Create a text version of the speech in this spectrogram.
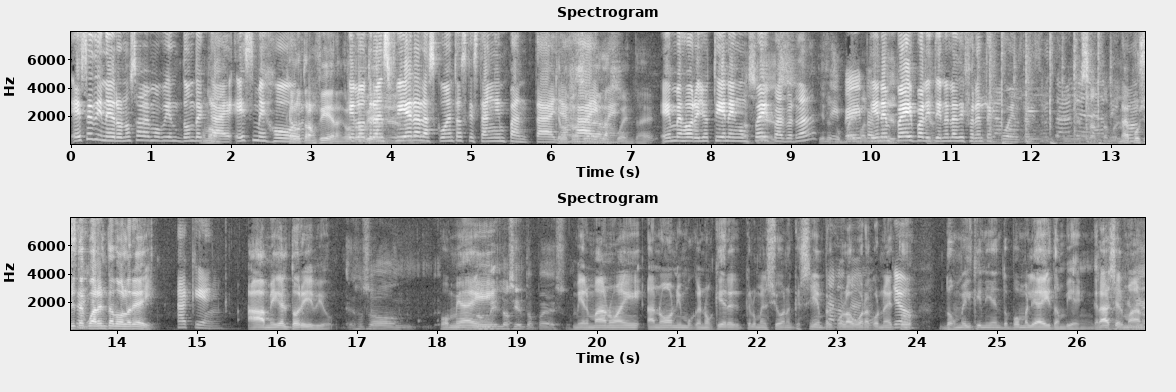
ese dinero no sabemos bien dónde No. cae. Es mejor Que lo transfieran, que lo que lo transfieran. transfiera a las cuentas que están en Que pantalla, lo transfieran a Jaime. las cuentas, ¿eh? Es mejor, ellos tienen un Así PayPal, es. ¿verdad? Tiene su PayPal Tienen también. PayPal y tienen las diferentes cuentas. Exactamente. Me pusiste 40 dólares ahí. ¿A quién? A Miguel Toribio. Esos son Ponme ahí 2.200 pesos. mi hermano ahí, anónimo, que no quiere que lo mencionen, que siempre colabora con esto. 2.500, pónmele ahí también. Gracias, hermano.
